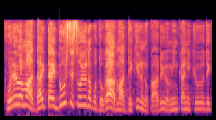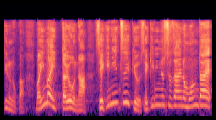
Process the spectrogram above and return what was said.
これはまあ大体どうしてそういうようなことがまあできるのか、あるいは民間に供与できるのか、まあ、今言ったような責任追及、責任の取材の問題、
